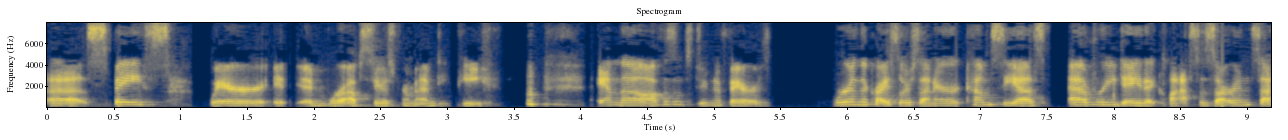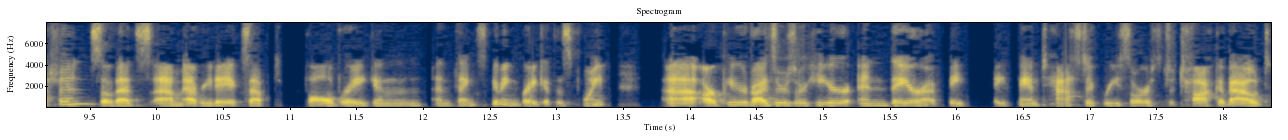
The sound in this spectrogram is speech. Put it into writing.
uh, space where it, and we're upstairs from MDP and the Office of Student Affairs. We're in the Chrysler Center. Come see us every day that classes are in session. So that's um, every day except fall break and, and Thanksgiving break at this point. Uh, our peer advisors are here and they are a, a fantastic resource to talk about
